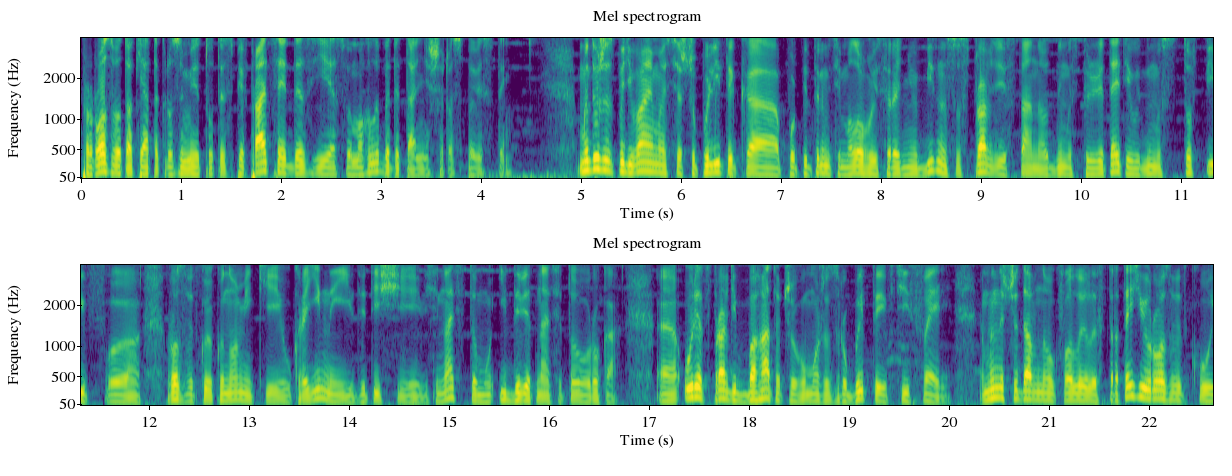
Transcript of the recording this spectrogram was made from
розвиток. Я так розумію, тут і співпраця йде з ЄС. Ви могли би детальніше розповісти? Ми дуже сподіваємося, що політика по підтримці малого і середнього бізнесу справді стане одним із пріоритетів, одним із стовпів е, розвитку економіки України і в 2018 і 2019 роках. Е, Уряд справді багато чого може зробити в цій сфері. Ми нещодавно ухвалили стратегію розвитку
